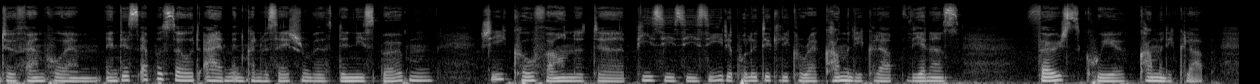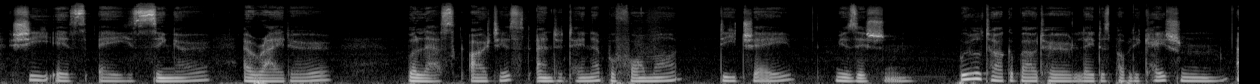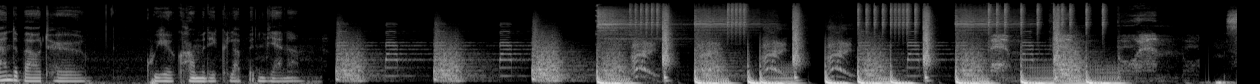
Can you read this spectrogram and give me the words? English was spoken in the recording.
Welcome to Poem. In this episode, I'm in conversation with Denice Bourbon. She co founded the PCCC, the Politically Correct Comedy Club, Vienna's first queer comedy club. She is a singer, a writer, burlesque artist, entertainer, performer, DJ, musician. We will talk about her latest publication and about her queer comedy club in Vienna.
